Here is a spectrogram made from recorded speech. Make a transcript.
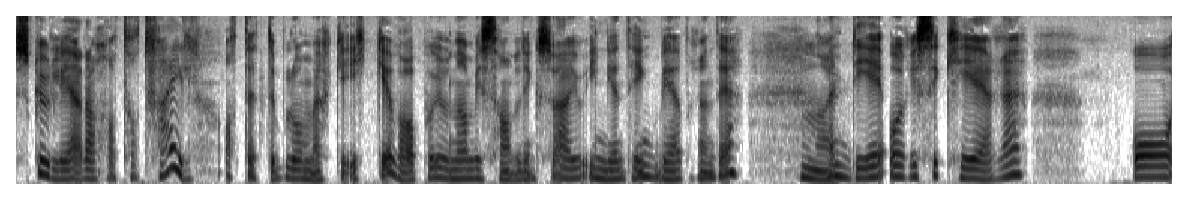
skulle jeg da ha tatt feil, at dette blåmerket ikke var pga. mishandling, så er jo ingenting bedre enn det. Nei. Men det å risikere å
